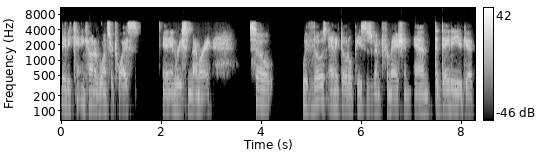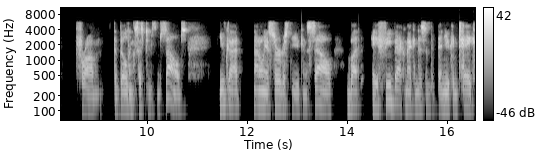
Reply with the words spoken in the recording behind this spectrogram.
maybe encountered once or twice in, in recent memory. So with those anecdotal pieces of information and the data you get from the building systems themselves, you've got not only a service that you can sell, but a feedback mechanism that then you can take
